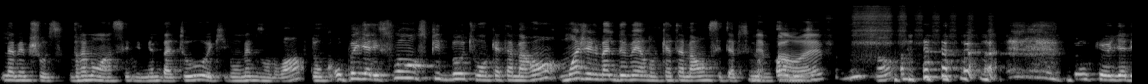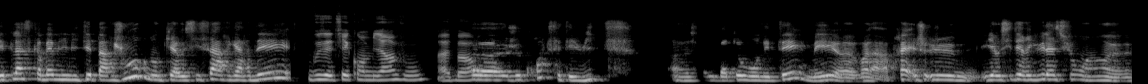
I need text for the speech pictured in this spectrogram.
la même chose. Vraiment, hein, c'est les mêmes bateaux et qui vont aux mêmes endroits. Donc, on peut y aller soit en speedboat ou en catamaran. Moi, j'ai le mal de mer, donc catamaran, c'était absolument même pas un rêve. donc, euh, il y a des places quand même limitées par jour. Donc, il y a aussi ça à regarder. Vous étiez combien, vous, à bord? Euh, Je crois que c'était 8. Euh, sur le bateau où on était. Mais euh, voilà, après, il y a aussi des régulations hein, euh,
